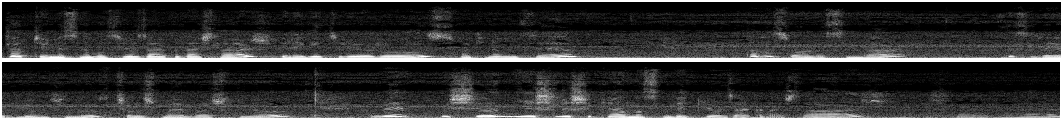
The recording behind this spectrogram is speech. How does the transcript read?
Start düğmesine basıyoruz arkadaşlar. Bire getiriyoruz makinemizi. Daha sonrasında sesi duyabiliyor musunuz? Çalışmaya başlıyor. Ve ışığın yeşil ışık yanmasını bekliyoruz arkadaşlar. Şöyle.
